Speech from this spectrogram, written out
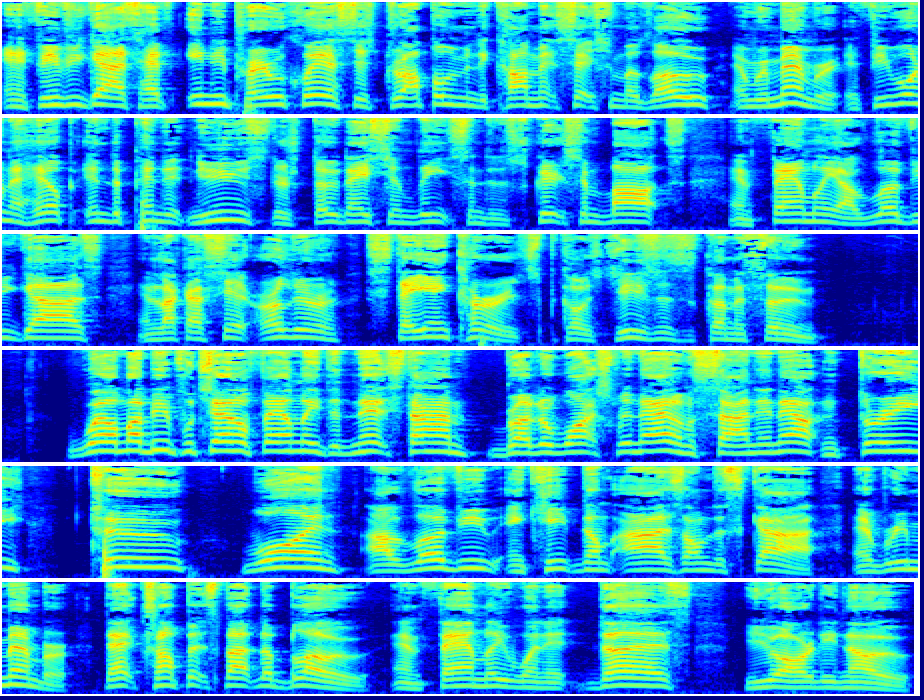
And if any of you guys have any prayer requests, just drop them in the comment section below. And remember, if you want to help independent news, there's donation links in the description box. And family, I love you guys. And like I said earlier, stay encouraged because Jesus is coming soon. Well, my beautiful channel family, the next time, Brother Watchman Adams signing out in three, two, one, I love you and keep them eyes on the sky. And remember, that trumpet's about to blow. And family, when it does, you already know.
